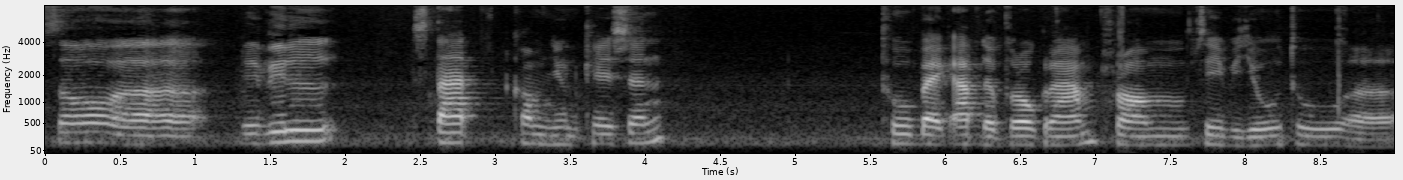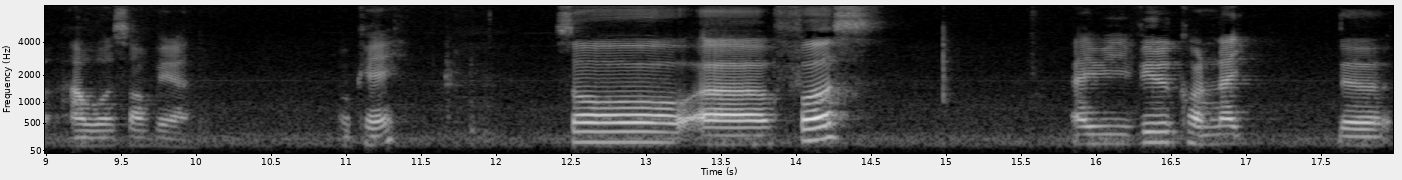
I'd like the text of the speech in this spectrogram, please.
so uh, we will start communication to back up the program from CPU to uh, our software. Okay? So uh, first I will connect the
